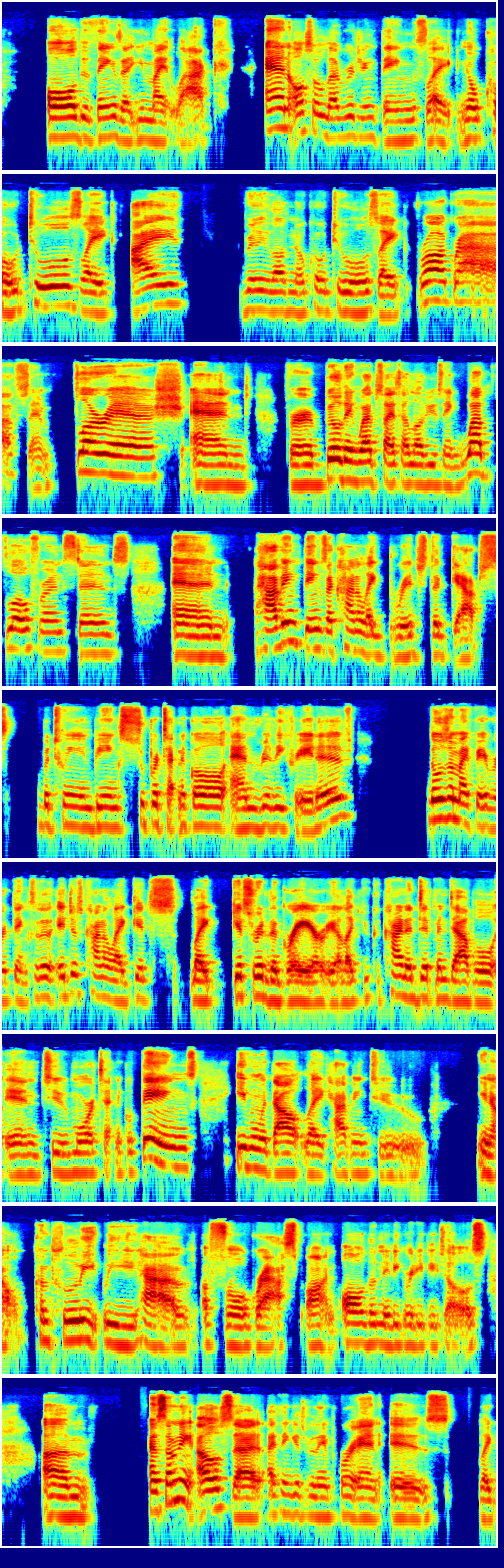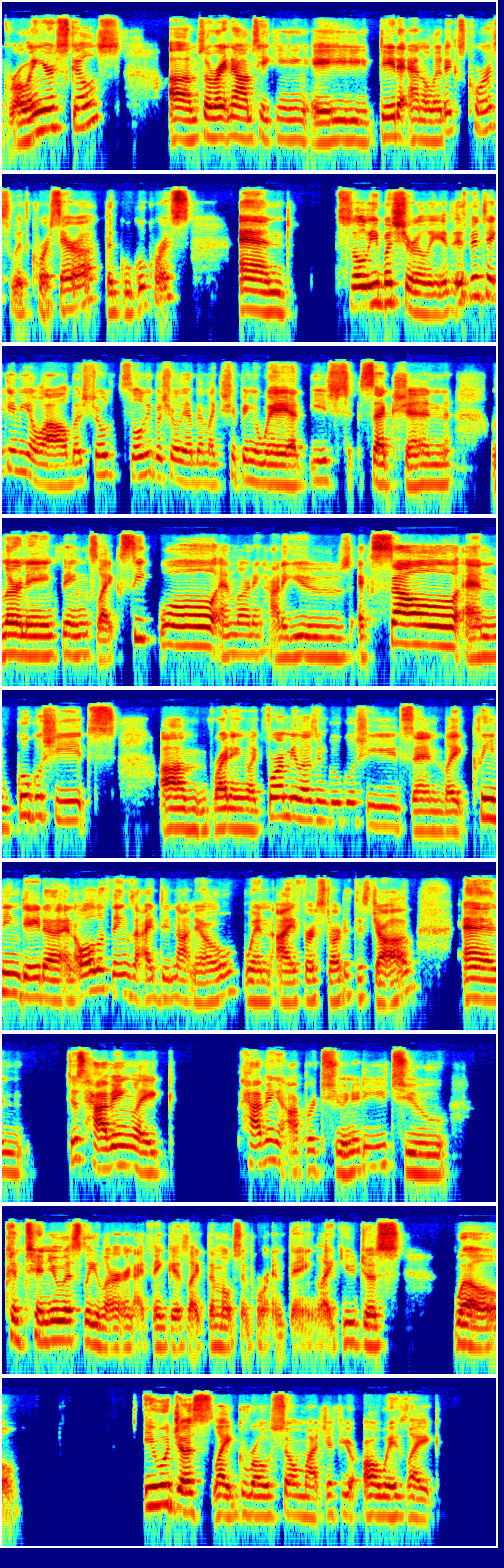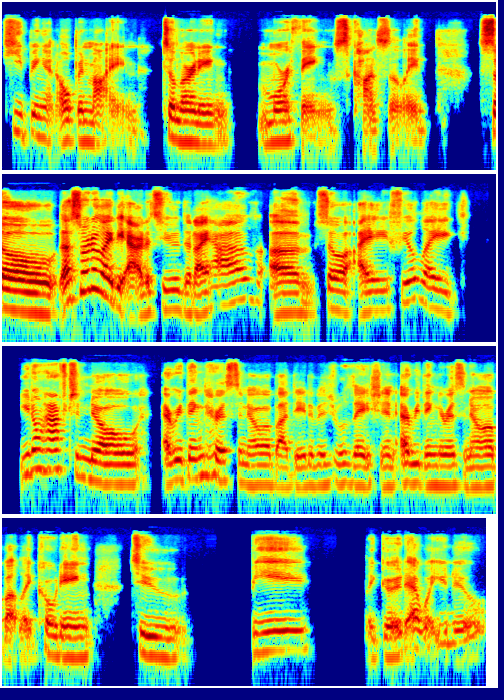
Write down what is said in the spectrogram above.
all the things that you might lack and also leveraging things like no code tools like I really love no code tools like RAWGraphs and flourish and for building websites, I love using Webflow, for instance, and having things that kind of like bridge the gaps between being super technical and really creative those are my favorite things. So it just kind of like gets like gets rid of the gray area. Like you could kind of dip and dabble into more technical things even without like having to you know completely have a full grasp on all the nitty gritty details. Um and something else that I think is really important is like growing your skills. Um, so right now I'm taking a data analytics course with Coursera, the Google course. And slowly but surely, it's, it's been taking me a while, but slowly but surely I've been like chipping away at each section, learning things like SQL and learning how to use Excel and Google Sheets. Um, writing like formulas in Google Sheets and like cleaning data and all the things that I did not know when I first started this job. And just having like having an opportunity to continuously learn i think is like the most important thing like you just will you will just like grow so much if you're always like keeping an open mind to learning more things constantly so that's sort of like the attitude that i have um so i feel like you don't have to know everything there is to know about data visualization everything there is to know about like coding to be like good at what you do.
